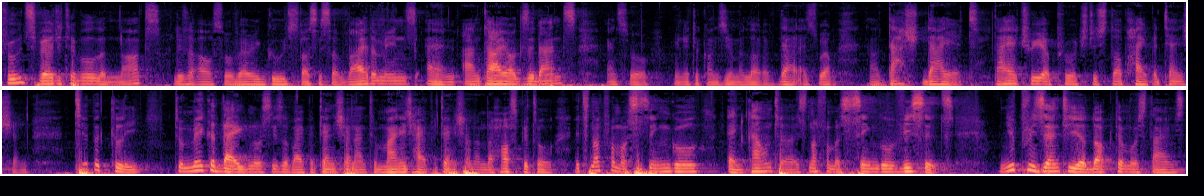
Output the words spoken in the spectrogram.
Fruits, vegetables, and nuts, these are also very good sources of vitamins and antioxidants, and so we need to consume a lot of that as well. Now, DASH diet, dietary approach to stop hypertension. Typically, to make a diagnosis of hypertension and to manage hypertension in the hospital, it's not from a single encounter, it's not from a single visit. When you present to your doctor most times,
